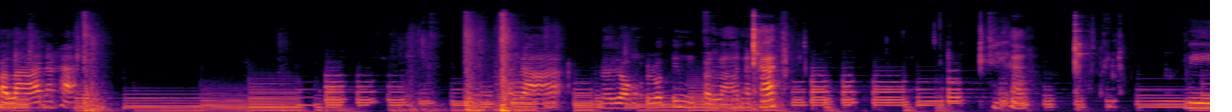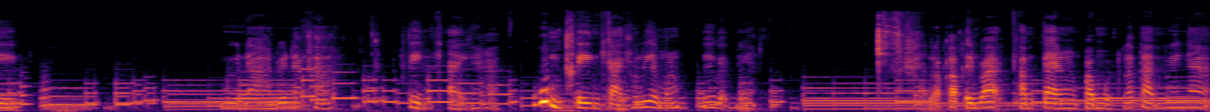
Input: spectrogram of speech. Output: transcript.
ปลาร้านะคะปลาร้าเราลองรสไม่มีปลาร้านะคะนี่ค่ะมีมือนางด้วยนะคะตีนไก่นะคะอุ้มตีนไก่เขาเรียกมั้งนี่แบบนี้ แล้วก็เป็นว่าตำแตงปลาหมึกแล้วกันง่าย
